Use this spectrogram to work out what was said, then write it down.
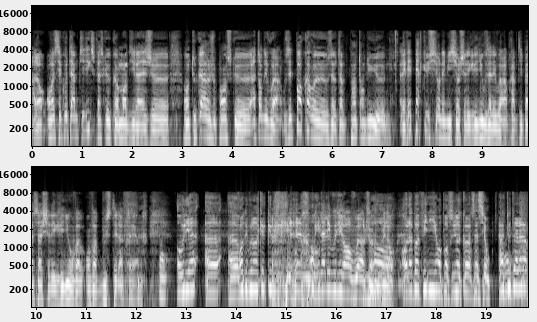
Alors, on va s'écouter un petit dix parce que, comment dirais-je, euh, en tout cas, je pense que, attendez voir, vous n'êtes pas encore, euh, vous n'avez pas entendu euh, les répercussions de l'émission chez les Grignoux, vous allez voir, après un petit passage chez les Grignoux, on va, on va booster l'affaire. On vous dit euh, euh, rendez-vous dans quelques minutes. Il allait vous dire au revoir, non. on n'a pas fini, on poursuit notre conversation. À tout à l'heure.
